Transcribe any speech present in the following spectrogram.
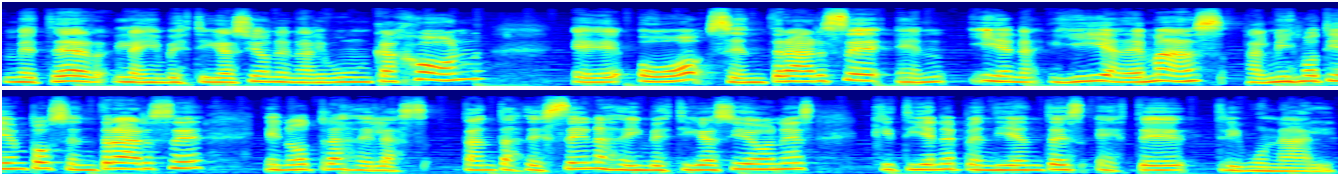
meter la investigación en algún cajón eh, o centrarse en y, además al mismo tiempo centrarse en otras de las tantas decenas de investigaciones que tiene pendientes este tribunal.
